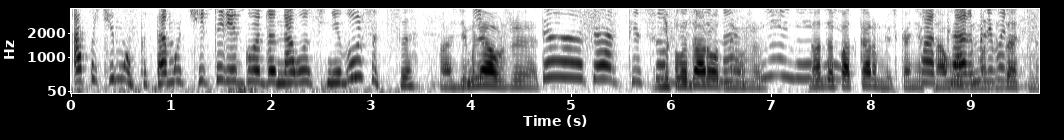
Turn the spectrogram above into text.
А почему? Потому 4 года навоз не ложится. А земля уже Да, да, песок. неплодородная не уже. надо. Надо не. подкармливать, конечно, навозом Подкармливать. обязательно.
